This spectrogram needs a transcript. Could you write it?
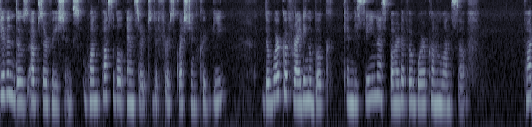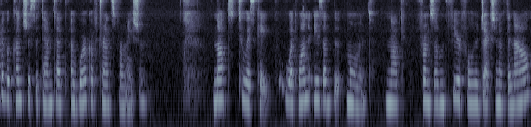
Given those observations, one possible answer to the first question could be, the work of writing a book can be seen as part of a work on oneself, part of a conscious attempt at a work of transformation. Not to escape what one is at the moment, not from some fearful rejection of the now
